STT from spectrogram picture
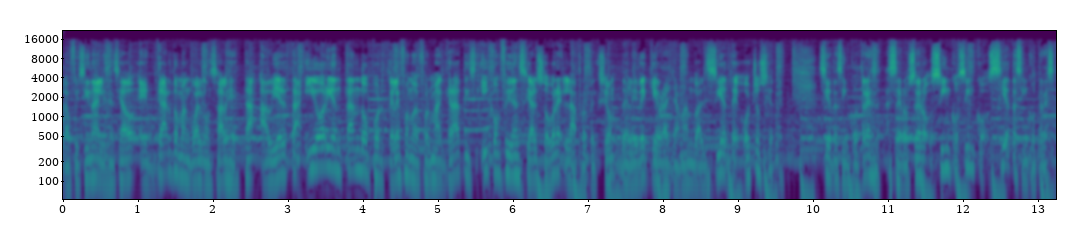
La oficina del licenciado Edgardo Mangual González está abierta y orientando por teléfono de forma gratis y confidencial sobre la protección de ley de quiebras llamando al 787 753 0055 753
